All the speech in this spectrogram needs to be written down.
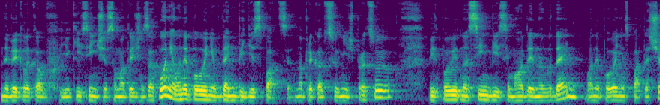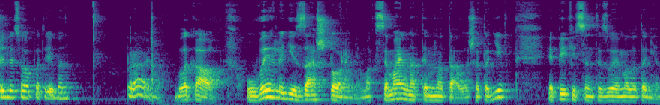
не викликав якісь інші соматичні захворювання. Вони повинні в день відіспатися. Наприклад, всю ніч працюю, відповідно, 7-8 годин в день вони повинні спати. Що для цього потрібен? Правильно, блекаут. У вигляді зашторення, максимальна темнота. Лише тоді епіфіз синтезує мелатонін.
